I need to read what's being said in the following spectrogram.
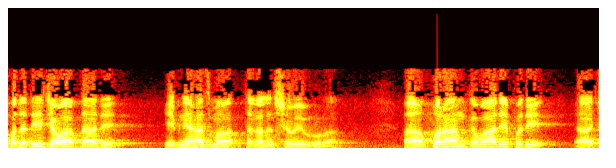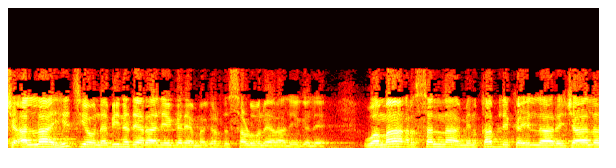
خود دې جواب داده ابن حزم ته غلط شوی وروره قران گواهه پدې چې الله هیڅ یو نبی نه دی را لېګلې مګر د سړو نه را لېګلې وما ارسلنا من قبلک الا رجالا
